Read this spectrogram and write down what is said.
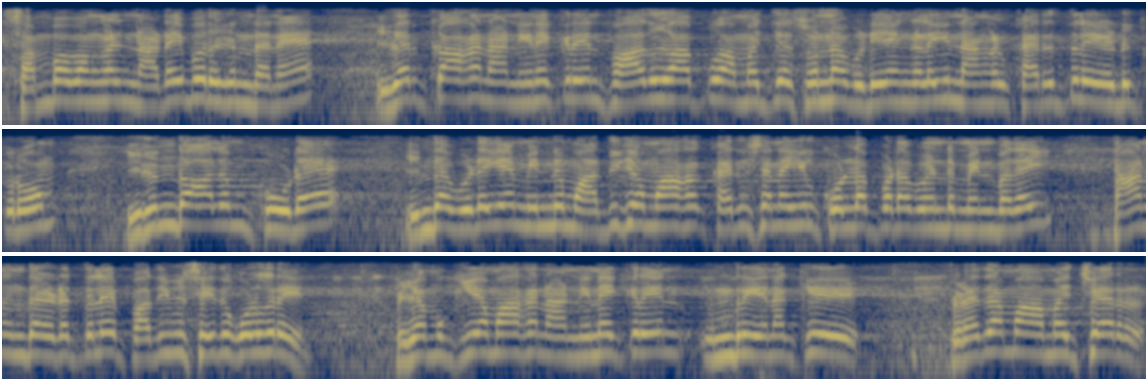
சம்பவங்கள் நடைபெறுகின்றன. இதற்காக நான் நினைக்கிறேன் பாதுகாப்பு அமைச்சர் சொன்ன விடயங்களையும் நாங்கள் கருத்தில் எடுக்கிறோம். இருந்தாலும் கூட இந்த விடயம் இன்னும் அதிகமாக கரிசனையில் கொள்ளப்பட வேண்டும் என்பதை நான் இந்த இடத்திலே பதிவு செய்து கொள்கிறேன். மிக முக்கியமாக நான் நினைக்கிறேன் இன்று எனக்கு பிரதம அமைச்சர்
